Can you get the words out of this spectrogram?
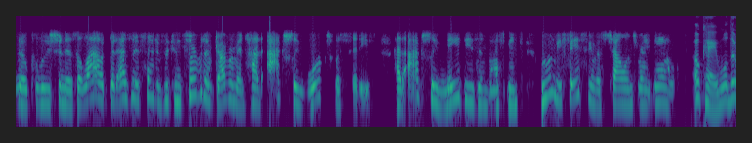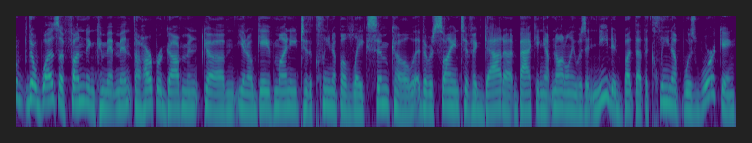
no pollution is allowed. But as I said, if the conservative government had actually worked with cities, had actually made these investments, we wouldn't be facing this challenge right now. Okay, well, there, there was a funding commitment. The Harper government, um, you know, gave money to the cleanup of Lake Simcoe. There was scientific data backing up not only was it needed, but that the cleanup was working.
